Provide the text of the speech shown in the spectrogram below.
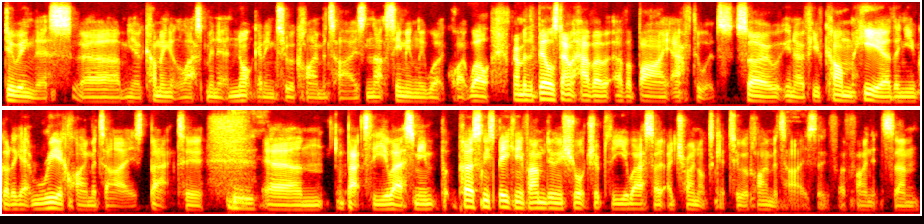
doing this, um, you know, coming at the last minute and not getting too acclimatized, and that seemingly worked quite well. Remember, the Bills don't have a have a buy afterwards, so you know if you've come here, then you've got to get reacclimatized back to mm. um, back to the US. I mean, personally speaking, if I'm doing a short trip to the US, I, I try not to get too acclimatized. If I find it's um,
